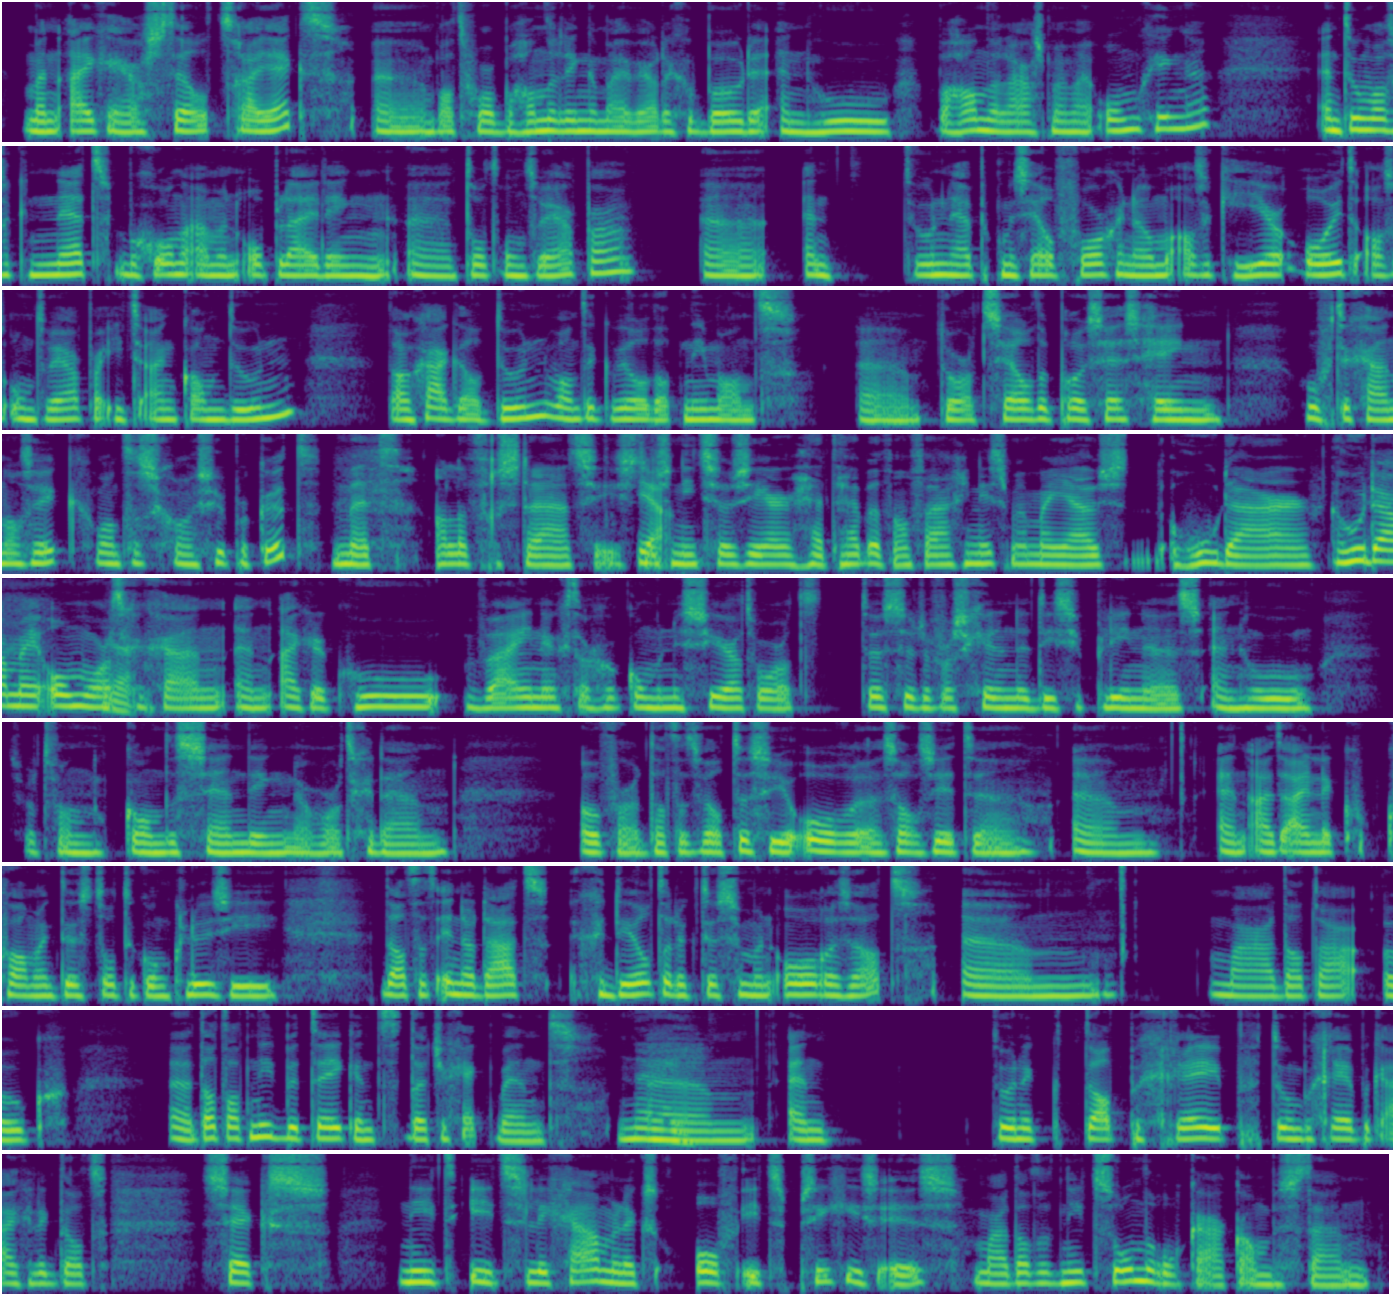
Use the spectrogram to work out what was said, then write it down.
mijn eigen hersteltraject. Uh, wat voor behandelingen mij werden geboden en hoe behandelaars met mij omgingen. En toen was ik net begonnen aan mijn opleiding tot ontwerper. En toen heb ik mezelf voorgenomen, als ik hier ooit als ontwerper iets aan kan doen, dan ga ik dat doen. Want ik wil dat niemand uh, door hetzelfde proces heen hoeft te gaan als ik. Want dat is gewoon super kut. Met alle frustraties. Dus niet zozeer het hebben van vaginisme, maar juist hoe daar... Hoe daarmee om wordt ja. gegaan. En eigenlijk hoe weinig er gecommuniceerd wordt tussen de verschillende disciplines. En hoe soort van condescending er wordt gedaan over dat het wel tussen je oren zal zitten. Um, en uiteindelijk kwam ik dus tot de conclusie dat het inderdaad gedeeltelijk tussen mijn oren zat. Um, maar dat daar ook uh, dat dat niet betekent dat je gek bent. Nee. Um, en toen ik dat begreep, toen begreep ik eigenlijk dat seks niet iets lichamelijks of iets psychisch is, maar dat het niet zonder elkaar kan bestaan.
